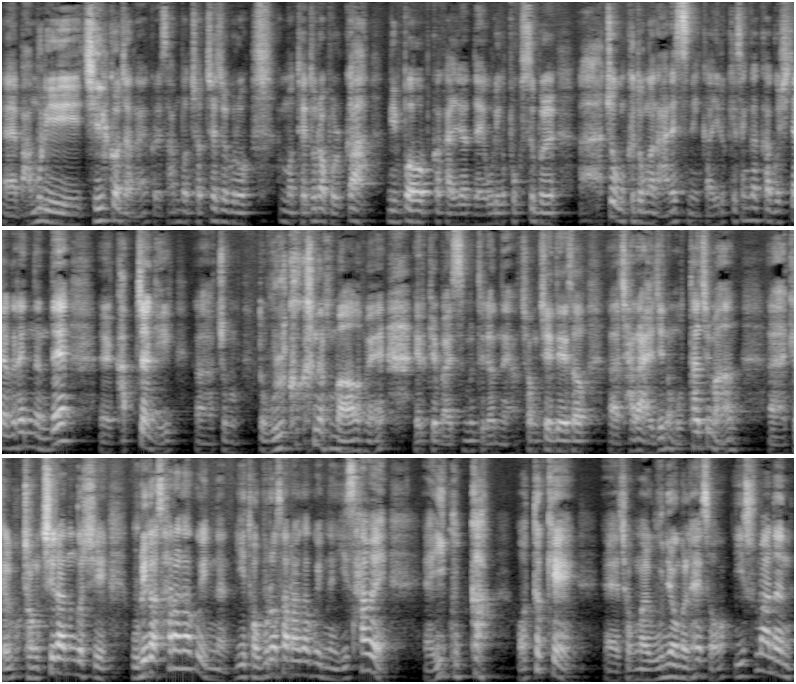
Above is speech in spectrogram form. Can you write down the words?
에, 마무리 지을 거잖아요. 그래서 한번 전체적으로 한번 되돌아볼까 민법과 관련된 우리가 복습을 아, 조금 그동안 안 했으니까 이렇게 생각하고 시작을 했는데 에, 갑자기 아, 좀또 울컥하는 마음에 이렇게 말씀을 드렸네요. 정치에 대해서 아, 잘 알지는 못하지만 에, 결국 정치라는 것이 우리가 살아가고 있는 이 더불어 살아가고 있는 이 사회 예, 이 국가 어떻게 예, 정말 운영을 해서 이 수많은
